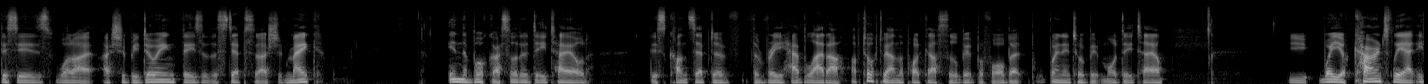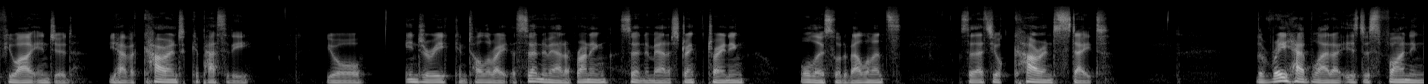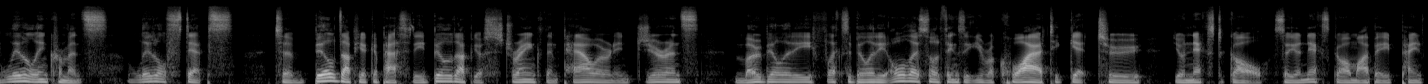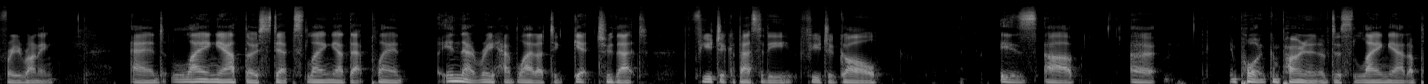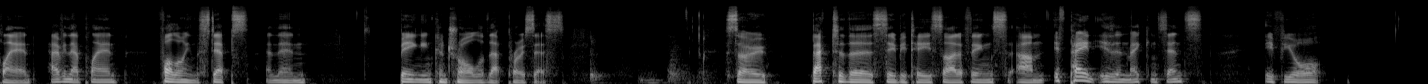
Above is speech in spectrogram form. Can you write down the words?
This is what I, I should be doing. These are the steps that I should make in the book, I sort of detailed this concept of the rehab ladder. I've talked about in the podcast a little bit before, but went into a bit more detail. You, where you're currently at, if you are injured, you have a current capacity. Your injury can tolerate a certain amount of running, a certain amount of strength training, all those sort of elements. So that's your current state. The rehab ladder is just finding little increments, little steps to build up your capacity, build up your strength and power and endurance, mobility, flexibility, all those sort of things that you require to get to your next goal. So, your next goal might be pain free running and laying out those steps, laying out that plan in that rehab ladder to get to that future capacity, future goal is uh, a important component of just laying out a plan, having that plan, following the steps, and then being in control of that process. So, back to the CBT side of things. Um, if pain isn't making sense, if your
